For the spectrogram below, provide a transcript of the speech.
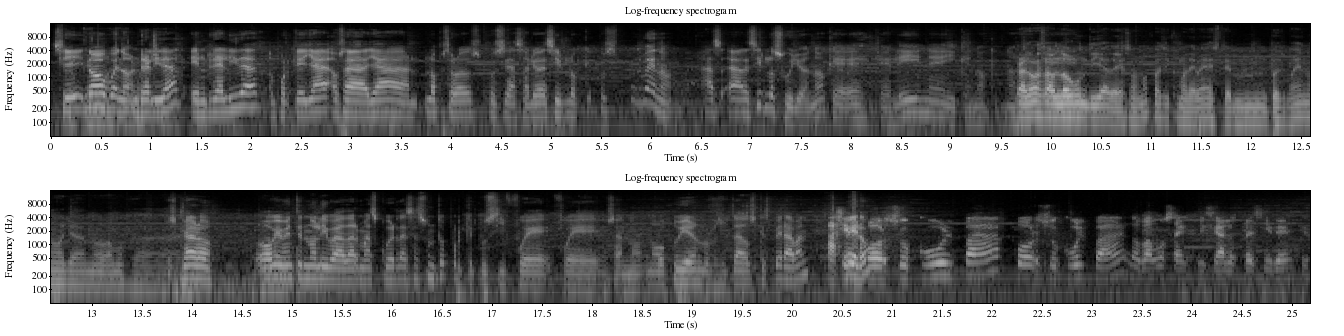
Sí, no, no bueno, en realidad, en realidad, porque ya, o sea, ya López Obrador pues ya salió a decir lo que, pues, pues bueno, a, a decir lo suyo, ¿no? Que, que el INE y que no, que no. pero además que- habló un día de eso, ¿no? Fue así como de, este, mm, pues bueno, ya no vamos a... Pues claro, obviamente no le iba a dar más cuerda a ese asunto porque pues sí fue, fue, o sea, no, no obtuvieron los resultados que esperaban. Así Pero- por su culpa, por su culpa, no vamos a enjuiciar a los presidentes.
